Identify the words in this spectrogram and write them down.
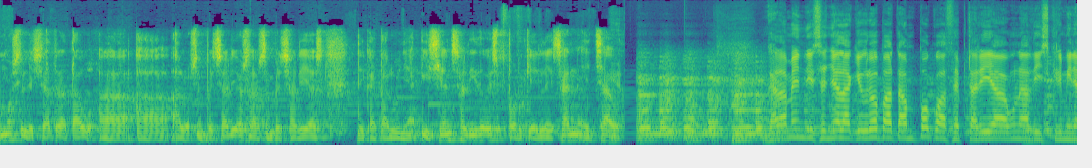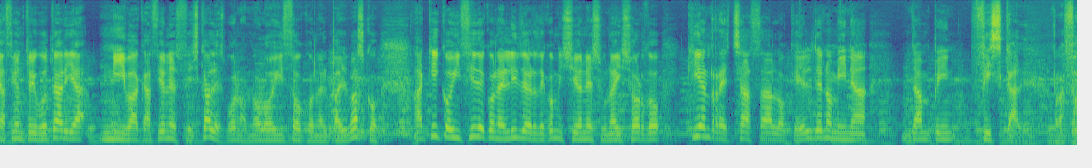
cómo se les ha tratado a, a- a los empresarios, a las empresarias de Cataluña. Y si han salido es porque les han echado. Garamendi señala que Europa tampoco aceptaría una discriminación tributaria ni vacaciones fiscales. Bueno, no lo hizo con el País Vasco. Aquí coincide con el líder de comisiones, Unai Sordo, quien rechaza lo que él denomina dumping fiscal. Rafa.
